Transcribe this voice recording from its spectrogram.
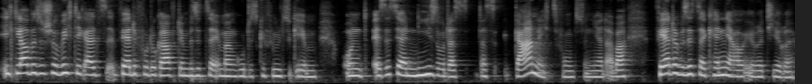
ich glaube, es ist schon wichtig, als Pferdefotograf dem Besitzer immer ein gutes Gefühl zu geben. Und es ist ja nie so, dass, dass gar nichts funktioniert. Aber Pferdebesitzer kennen ja auch ihre Tiere.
